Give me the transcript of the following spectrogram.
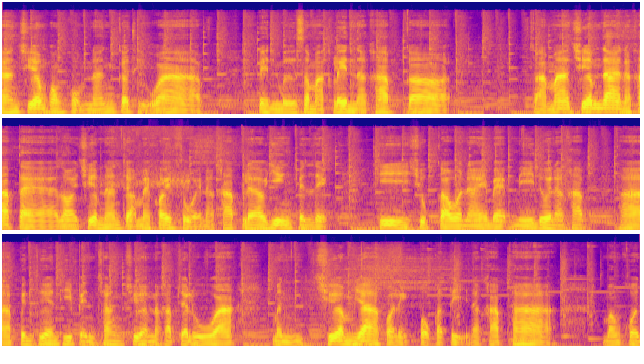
การเชื่อมของผมนั้นก็ถือว่าเป็นมือสมัครเล่นนะครับ ก็สามารถเชื่อมได้นะครับ แต่รอยเชื่อมนั้นจะไม่ค่อยสวยนะครับ แล้วยิ่งเป็นเหล็กที่ชุบกาวาไนท์แบบนี้ด้วยนะครับ ถ้าเพื่อนๆที่เป็นช่างเชื่อมนะครับ จะรู้ว่ามันเชื่อมยากกว่าเหล็กปกตินะครับ ถ้าบางคน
